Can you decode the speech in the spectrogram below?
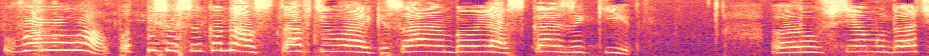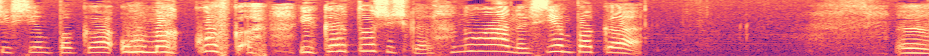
Вау-вау-вау. Подписывайтесь на канал, ставьте лайки. С вами был я, Скайзакит. Э, всем удачи, всем пока. О, морковка и картошечка. Ну ладно, всем пока. Э,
